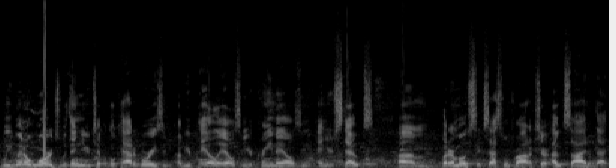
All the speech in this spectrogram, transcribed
We win awards within your typical categories of, of your pale ales and your cream ales and, and your stouts. Um, but our most successful products are outside of that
